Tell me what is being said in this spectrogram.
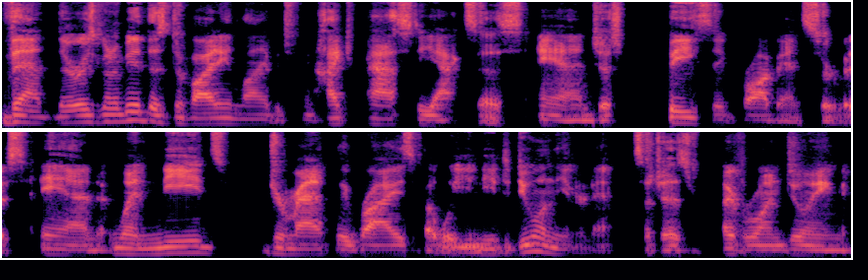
that there is going to be this dividing line between high capacity access and just basic broadband service. And when needs dramatically rise about what you need to do on the internet, such as everyone doing, you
